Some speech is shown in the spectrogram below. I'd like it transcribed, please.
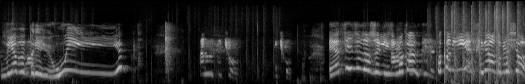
я выпрыгиваю. Уи! А як ти туди заліз? Макар, Макар, є, рядом, ось. о.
